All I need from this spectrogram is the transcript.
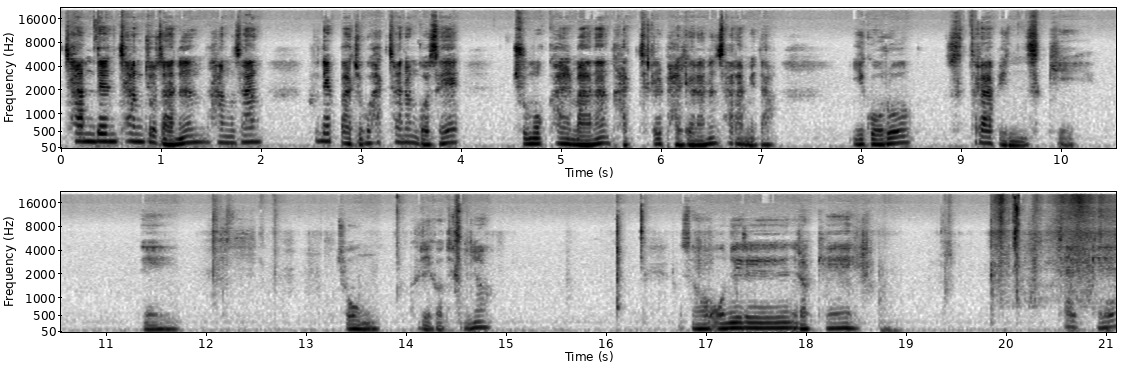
참된 창조자는 항상 흔해 빠지고 하찮은 것에 주목할 만한 가치를 발견하는 사람이다. 이고르 스트라빈스키 네. 좋은 글이거든요. 그래서 오늘은 이렇게 짧게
